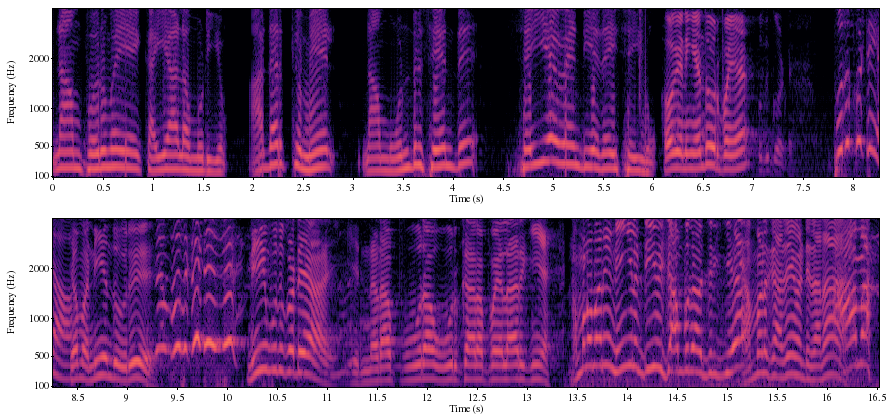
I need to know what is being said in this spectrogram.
நாம் பொறுமையை கையாள முடியும். அதற்கு மேல் நாம் ஒன்று சேர்ந்து செய்ய வேண்டியதை செய்வோம். ஓகே நீங்க எந்த ஊர் பையன்? புதுக்கோட்டையா? ஏமா நீ எந்த ஊரு? புதுக்கோட்டை நீ புதுக்கோட்டையா? என்னடா பூரா ஊர்க்கார பயலா இருக்கீங்க? நம்மள மாதிரி நீங்களும் டிவி ஷாம்பு தான் வச்சிருக்கீங்க? நம்மளுக்கு அதே வண்டி தானே ஆமா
